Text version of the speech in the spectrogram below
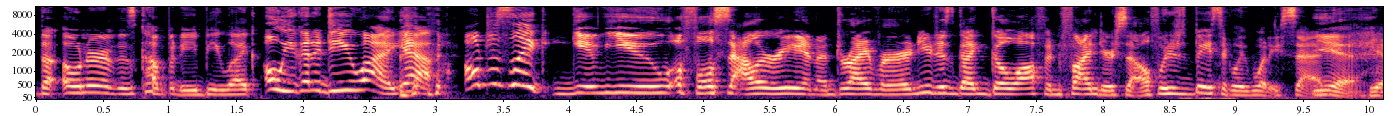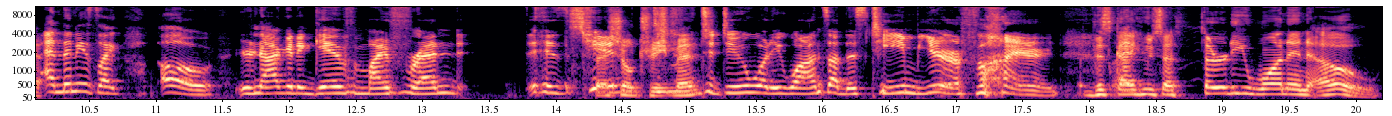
the owner of this company be like, "Oh, you got a DUI? Yeah, I'll just like give you a full salary and a driver, and you just like go off and find yourself," which is basically what he said. Yeah. Yeah. And then he's like, "Oh, you're not gonna give my friend." His Special kid treatment? to do what he wants on this team. You're fired. This guy who's a 31 and 0.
